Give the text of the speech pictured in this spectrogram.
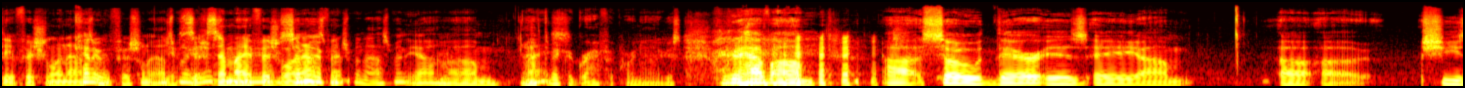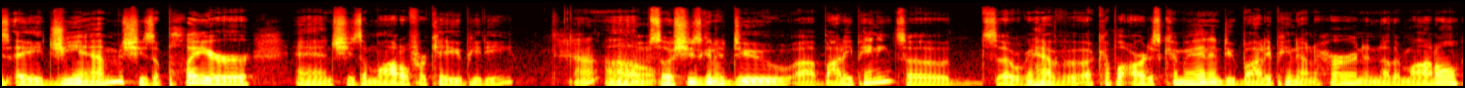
The official announcement. kind of official announcement. Guess. semi-official Yeah, announcement? Semi-official announcement. Yeah. Um, I have to make a graphic right now. I guess we're gonna have. Um, uh, so there is a. Um, uh, uh, she's a GM. She's a player, and she's a model for KUPD. Oh. Um, so she's going to do uh, body painting. So so we're going to have a couple artists come in and do body painting on her and another model.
